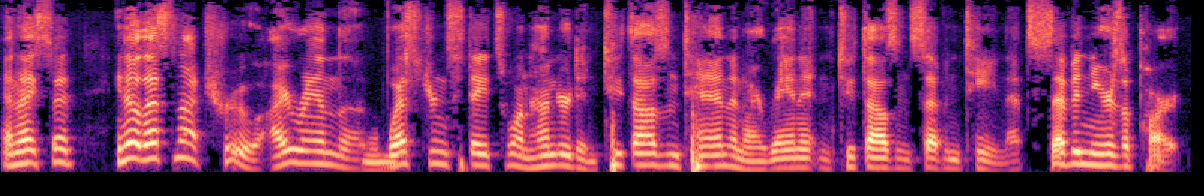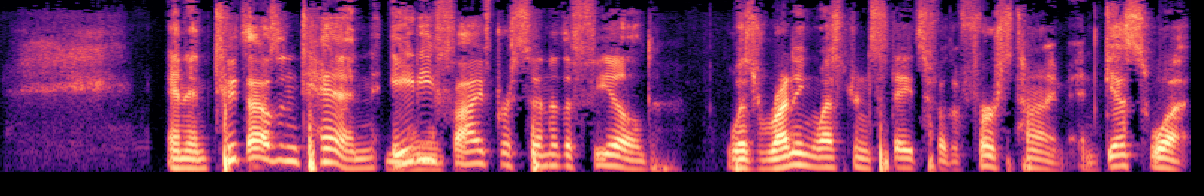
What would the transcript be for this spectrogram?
And I said, you know, that's not true. I ran the Mhm. Western States 100 in 2010 and I ran it in 2017. That's 7 years apart. And in 2010, Mhm. 85% of the field was running Western States for the first time. And guess what?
